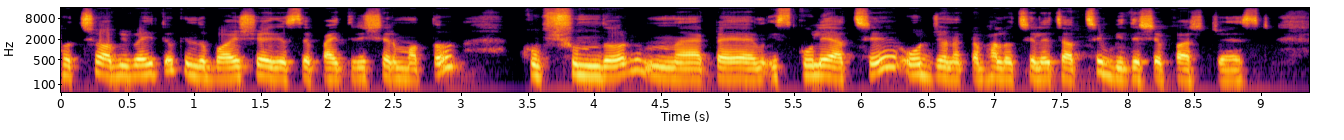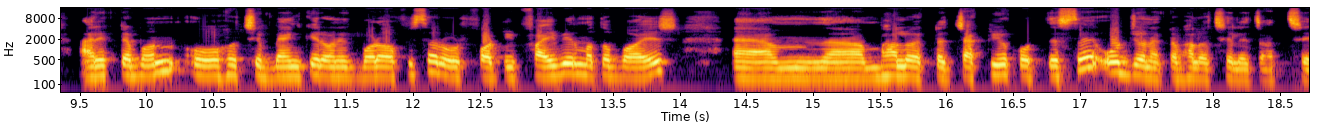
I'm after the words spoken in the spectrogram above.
হচ্ছে অবিবাহিত কিন্তু বয়স হয়ে গেছে পঁয়ত্রিশের মতো। খুব সুন্দর একটা স্কুলে আছে, ওর জন্য একটা ভালো ছেলে চাচ্ছে, বিদেশে ফার্স্ট চয়েস আরেকটা বোন, ও হচ্ছে ব্যাংকের অনেক বড় অফিসার ওর ফর্টি ফাইভের মতো বয়স ভালো একটা চাকরিও করতেছে, ওর জন্য একটা ভালো ছেলে চাচ্ছে।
